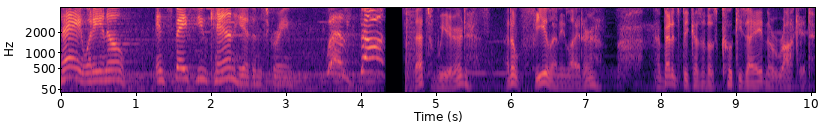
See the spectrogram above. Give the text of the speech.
Hey, what do you know? In space, you can hear them scream. Well done! That's weird. I don't feel any lighter. I bet it's because of those cookies I ate in the rocket.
